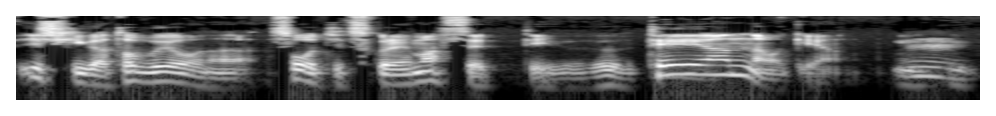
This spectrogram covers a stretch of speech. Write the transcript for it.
意識が飛ぶような装置作れますっていう提案なわけやん。うん。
